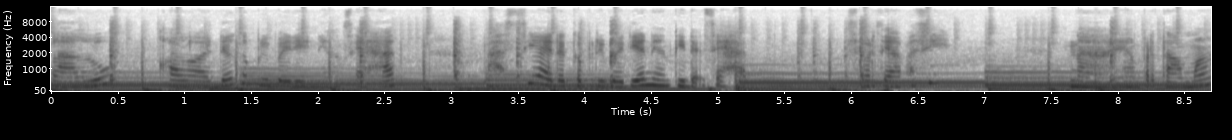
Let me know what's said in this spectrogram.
Lalu, kalau ada ada kepribadian yang tidak sehat. Seperti apa sih? Nah, yang pertama,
